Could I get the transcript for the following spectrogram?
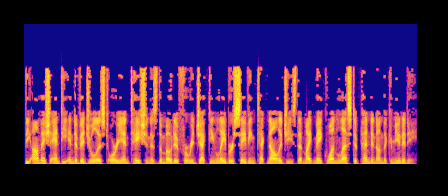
The Amish anti-individualist orientation is the motive for rejecting labor-saving technologies that might make one less dependent on the community.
